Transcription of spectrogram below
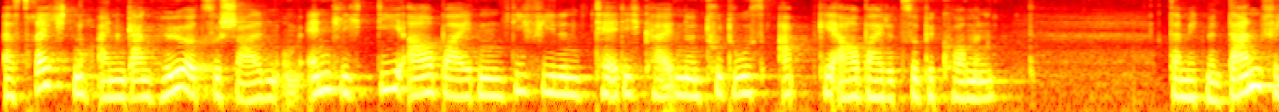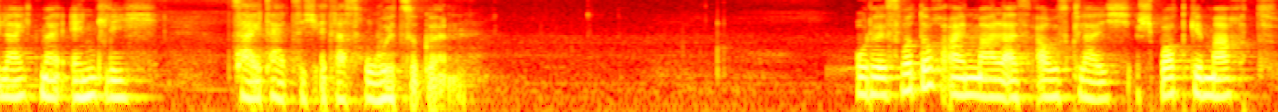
erst recht noch einen Gang höher zu schalten, um endlich die Arbeiten, die vielen Tätigkeiten und To-Dos abgearbeitet zu bekommen damit man dann vielleicht mal endlich Zeit hat, sich etwas Ruhe zu gönnen. Oder es wird doch einmal als Ausgleich Sport gemacht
